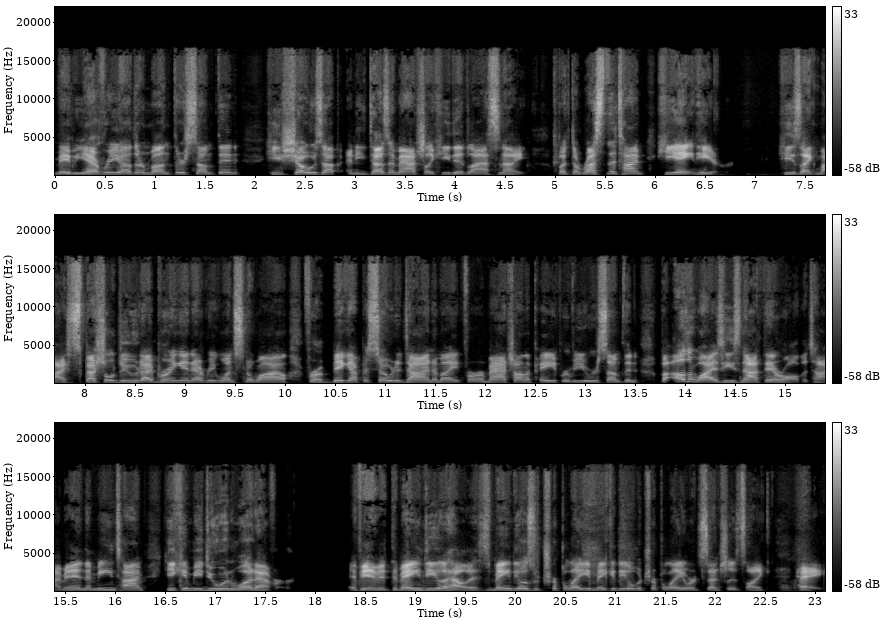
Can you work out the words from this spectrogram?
maybe Yeah. every other month or something, he shows up and he does a match like he did last night. But the rest of the time, he ain't here. He's like my special dude I bring in every once in a while for a big episode of Dynamite, for a match on the pay per view or something. But otherwise, he's not there all the time. And in the meantime, he can be doing whatever. If, he, if the main deal, hell, his main deal is with AAA, you make a deal with AAA where essentially it's like, hey,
